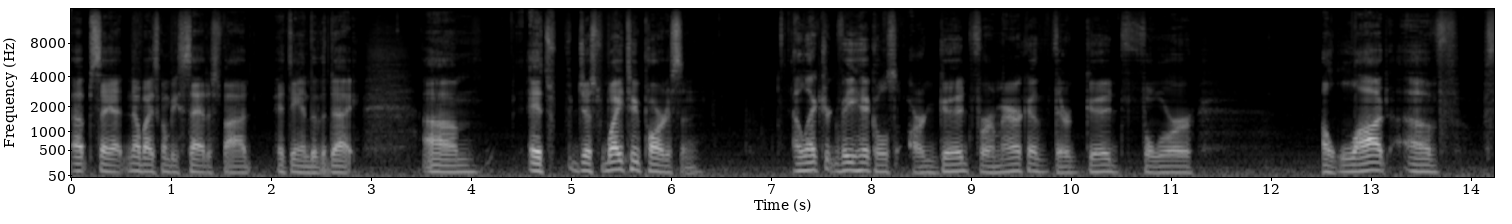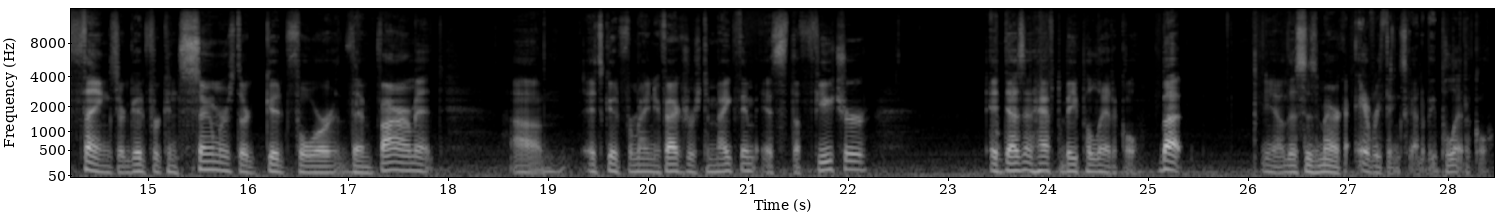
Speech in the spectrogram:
upset. Nobody's going to be satisfied at the end of the day. Um, it's just way too partisan. Electric vehicles are good for America. They're good for a lot of things. They're good for consumers, they're good for the environment, um, it's good for manufacturers to make them. It's the future. It doesn't have to be political. But, you know, this is America. Everything's got to be political.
